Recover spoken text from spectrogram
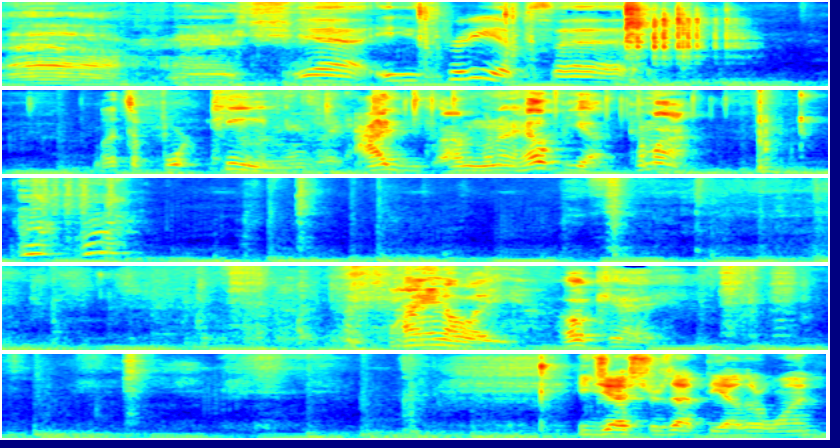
Ah, Yeah, he's pretty upset. that's a 14. He's like, I, I'm going to help you. Come on. Finally. Okay. He gestures at the other one.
